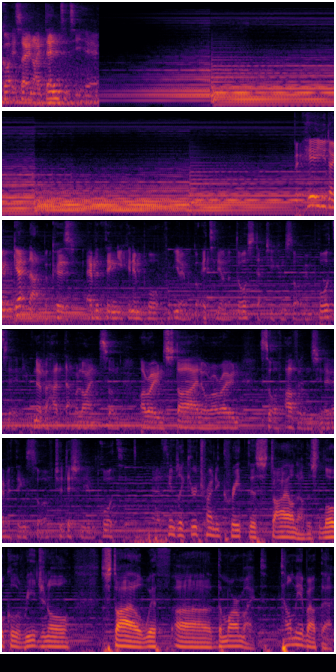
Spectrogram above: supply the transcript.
got its own identity here. Here you don't get that because everything you can import, from, you know, we've got Italy on the doorstep, you can sort of import it. And you've never had that reliance on our own style or our own sort of ovens. You know, everything's sort of traditionally imported. It seems like you're trying to create this style now, this local, regional style with uh, the Marmite. Tell me about that.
